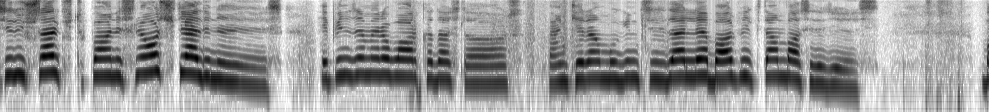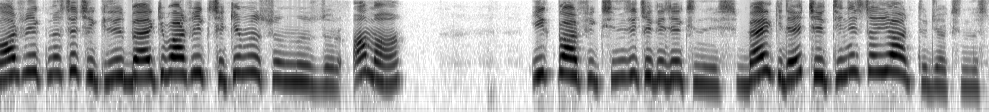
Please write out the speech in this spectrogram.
Sesi Düşler Kütüphanesi'ne hoş geldiniz. Hepinize merhaba arkadaşlar. Ben Kerem. Bugün sizlerle Barfix'ten bahsedeceğiz. Barfix nasıl çekilir? Belki Barfix çekemiyorsunuzdur ama ilk Barfix'inizi çekeceksiniz. Belki de çektiğiniz sayıyı arttıracaksınız.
